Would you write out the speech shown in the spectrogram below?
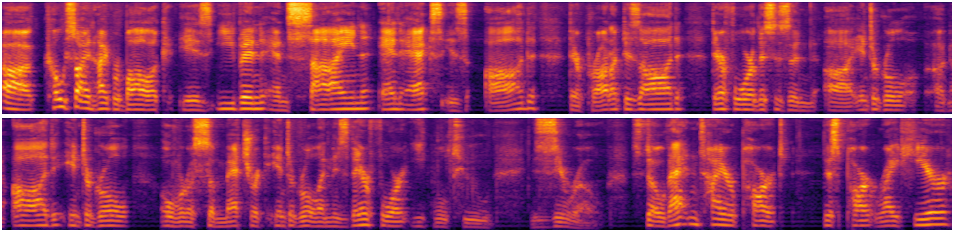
uh, cosine hyperbolic is even and sine nx is odd. Their product is odd. Therefore, this is an uh, integral, an odd integral over a symmetric integral and is therefore equal to zero. So that entire part, this part right here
